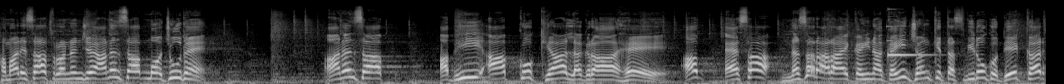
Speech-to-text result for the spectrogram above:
हमारे साथ रणंजय आनंद साहब मौजूद हैं। आनंद साहब अभी आपको क्या लग रहा है? अब ऐसा नज़र आ रहा है कहीं ना कहीं जंग की तस्वीरों को देखकर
